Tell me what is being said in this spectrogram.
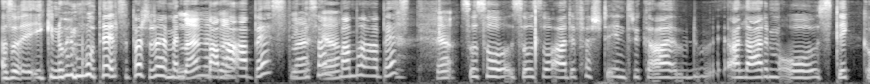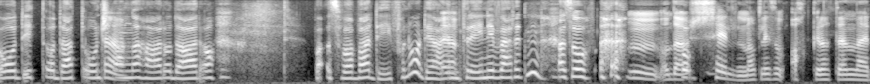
Altså, ikke noe imot helsepersonell, men Nei, nei, mamma nei. er best, ikke sant? ja. Mamma er best. Ja. Så, så, så, så er det første inntrykket av alarm og stikk og ditt og datt og en slange her og der og hva, Så hva var det for noe? Det er Ja. en tren i verden. Altså Mm, og det er jo sjelden at liksom akkurat den der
